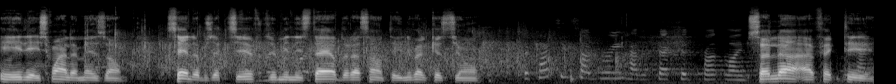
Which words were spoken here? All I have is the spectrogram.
et les soins à la maison. C'est l'objectif du ministère de la Santé. Nouvelle question. Cela a affecté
